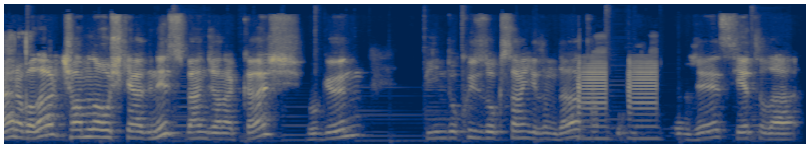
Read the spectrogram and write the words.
Merhabalar, Çam'la hoş geldiniz. Ben Can Akkaş. Bugün 1990 yılında önce Seattle'a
